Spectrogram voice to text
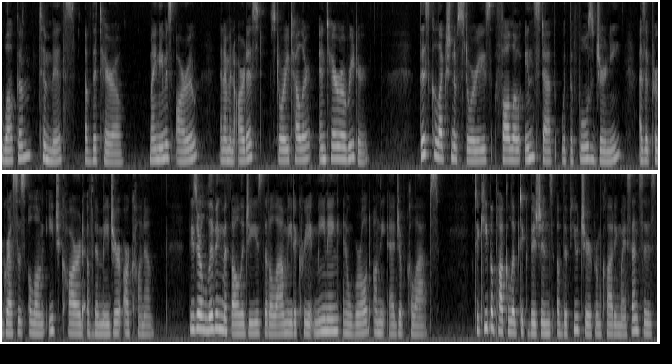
Welcome to Myths of the Tarot. My name is Aru, and I'm an artist, storyteller, and tarot reader. This collection of stories follow in step with the Fool's journey as it progresses along each card of the major arcana. These are living mythologies that allow me to create meaning in a world on the edge of collapse. To keep apocalyptic visions of the future from clouding my senses,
